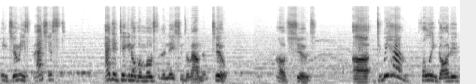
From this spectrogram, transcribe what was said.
dang, Germany's fascist. And they've taken over most of the nations around them, too. Oh, shoot. Uh, do we have Poland guarded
